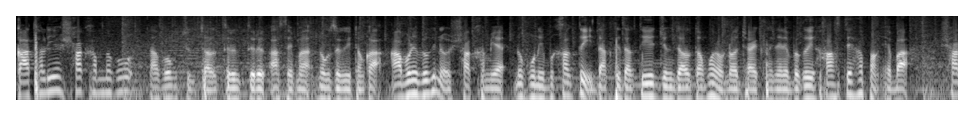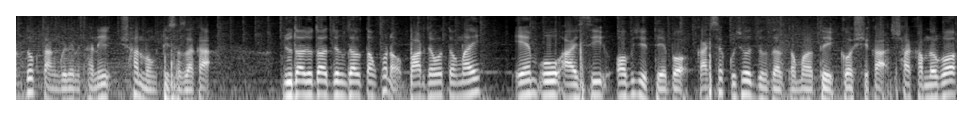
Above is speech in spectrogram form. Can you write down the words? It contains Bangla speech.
kathaliya shak hamnago tabok jungjal teruk teruk asema nokjagui tongka aboni bogino shak hamya nuhuni bukhaktei dakte dakte jungjal tongmaro no jai khlainani bagui haste hapang eba shakdok tangbedeni thani sanmong tisajaka juda juda jungjal tongfano barjawo tongnai MOIC Abhijit Deb কাইসা কুচো জুংজাল তমারতৈ কশিকা সাখামনগো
